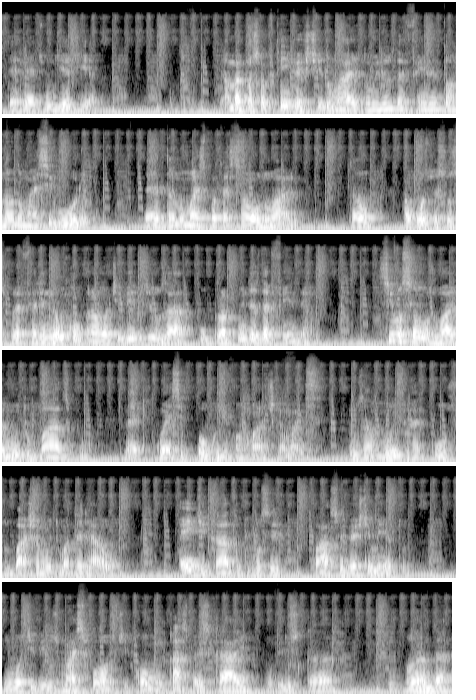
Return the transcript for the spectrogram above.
internet no dia a dia. A Microsoft tem investido mais no Windows Defender, tornando mais seguro, né, dando mais proteção ao usuário. Então, algumas pessoas preferem não comprar um antivírus e usar o próprio Windows Defender. Se você é um usuário muito básico, né, que conhece pouco de informática, mas usa muito recursos, baixa muito material, é indicado que você faça o investimento em um antivírus mais forte, como o Kaspersky, o VirusCan, o Panda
